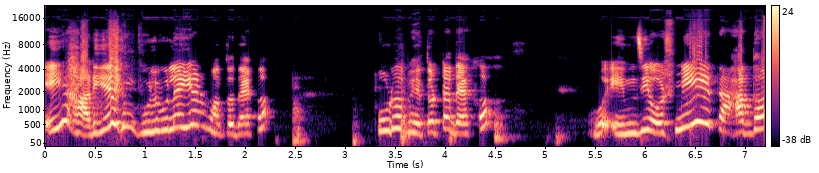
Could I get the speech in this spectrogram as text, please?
এই হারিয়ে ভুলভুলাইয়ার মতো, দেখো। পুরো ভেতরটা দেখো। ও এমজি অশ্মি হাত ধর।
